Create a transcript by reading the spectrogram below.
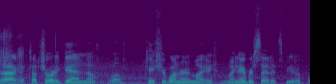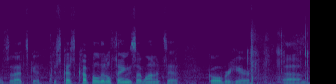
Ah, I got cut short again. Uh, well, in case you're wondering, my, my neighbor said it's beautiful, so that's good. Just a couple little things I wanted to go over here. Um,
